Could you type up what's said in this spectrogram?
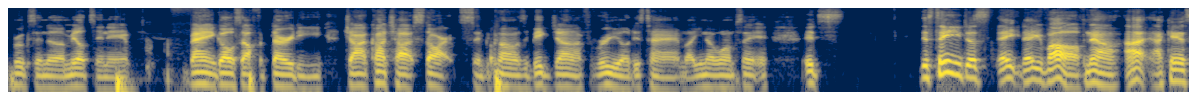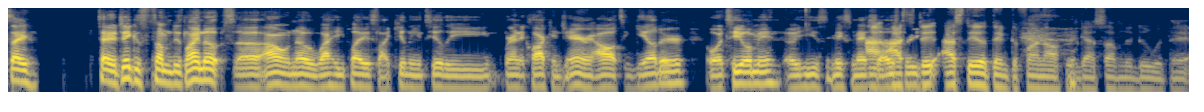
Brooks and uh Melton and Bane goes off for 30. John Konchar starts and becomes a big John for real this time. Like, you know what I'm saying? It's this team just they they evolve. Now, I, I can't say Taylor Jenkins, some of these lineups, uh, I don't know why he plays like Killian Tillie, Brandon Clarke, and Jaren all together, or Tillman, or he's mixed match. I, I, still, I still think the front office got something to do with that.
